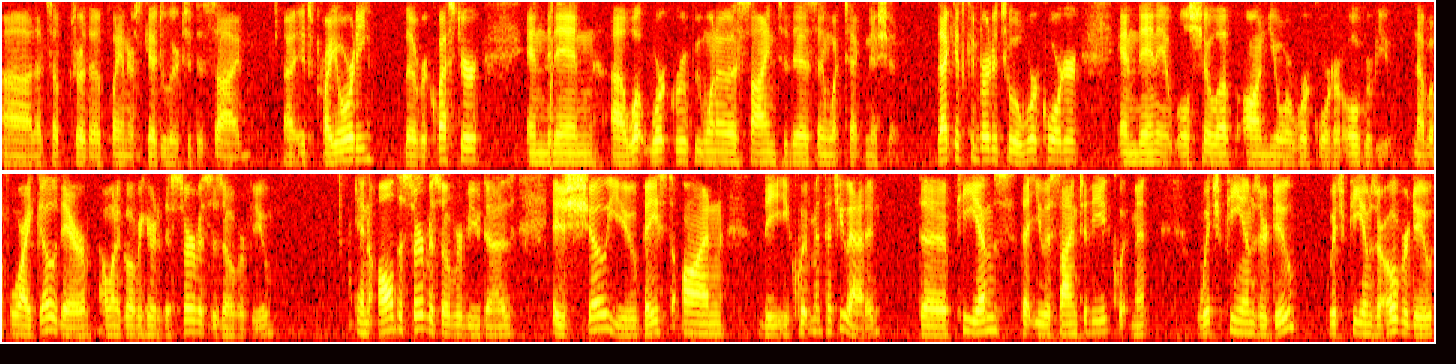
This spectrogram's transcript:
Uh, that's up for the planner scheduler to decide. Uh, its priority, the requester, and then uh, what work group we want to assign to this and what technician. That gets converted to a work order and then it will show up on your work order overview. Now before I go there, I want to go over here to the services overview. And all the service overview does is show you based on the equipment that you added, the PMs that you assign to the equipment, which PMs are due, which PMs are overdue,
